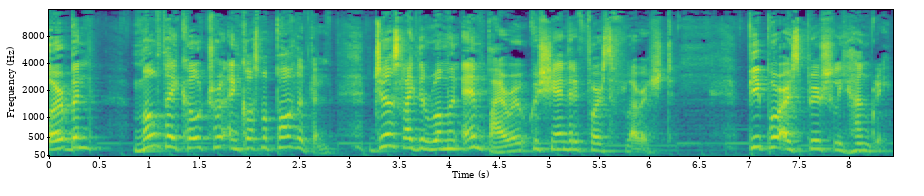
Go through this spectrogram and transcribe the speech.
urban, multicultural, and cosmopolitan, just like the Roman Empire where Christianity first flourished. People are spiritually hungry,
